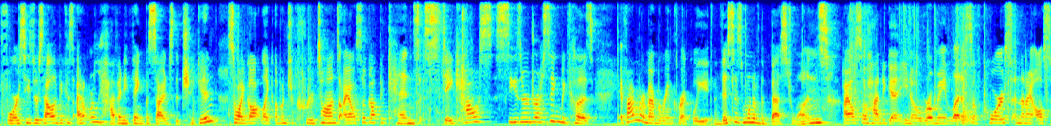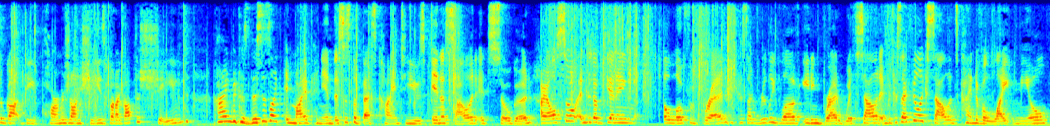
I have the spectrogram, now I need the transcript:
for Caesar salad because I don't really have anything besides the chicken. So I got like a bunch of croutons. I also got the Ken's Steakhouse Caesar dressing because if I'm remembering correctly, this is one of the best ones. I also had to get, you know, romaine lettuce, of course, and then I also got the Parmesan cheese, but I got the shaved kind because this is like, in my opinion, this is the best kind to use in a salad. It's so good. I also ended up getting a loaf of bread because I really love eating bread with salad and because I feel like salad's kind of a light meal.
